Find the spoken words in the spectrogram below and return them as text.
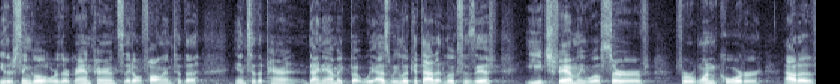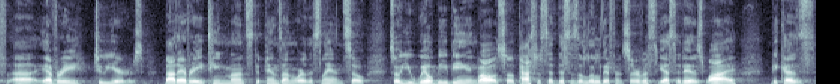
either single or their grandparents. They don't fall into the, into the parent dynamic, but we, as we look at that, it looks as if each family will serve for one quarter out of uh, every two years about every 18 months, depends on where this lands. So, so you will be being involved. So, Pastor said this is a little different service. Yes, it is. Why? Because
